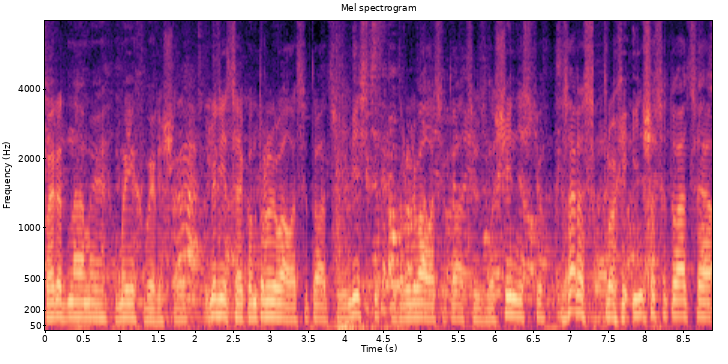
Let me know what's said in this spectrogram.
перед нами, ми їх вирішили. Міліція контролювала ситуацію в місті, контролювала ситуацію з злочинністю. Зараз трохи інша ситуація,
